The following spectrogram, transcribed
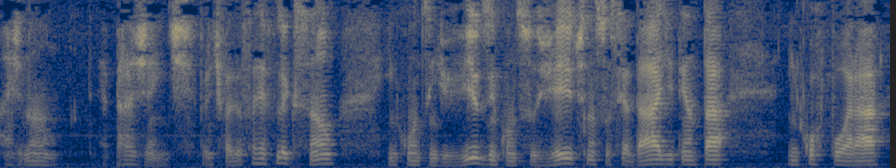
Mas não, para a gente. Para a gente fazer essa reflexão enquanto indivíduos, enquanto sujeitos na sociedade e tentar incorporar,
